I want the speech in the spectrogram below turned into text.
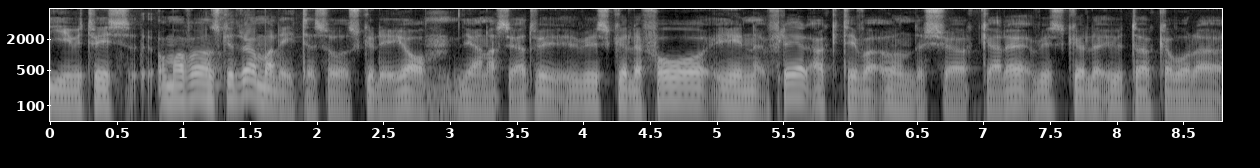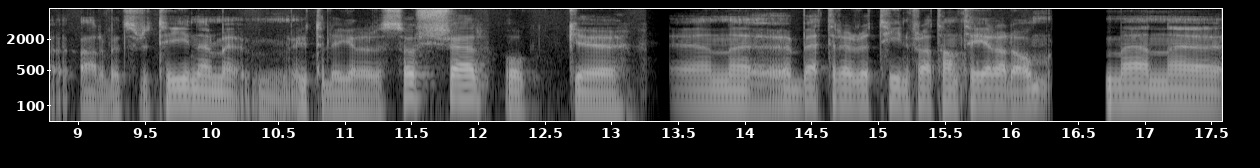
givetvis, om man får önskedrömma lite så skulle jag gärna säga att vi, vi skulle få in fler aktiva undersökare. Vi skulle utöka våra arbetsrutiner med mm, ytterligare resurser. Och eh, en eh, bättre rutin för att hantera dem. Men eh,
